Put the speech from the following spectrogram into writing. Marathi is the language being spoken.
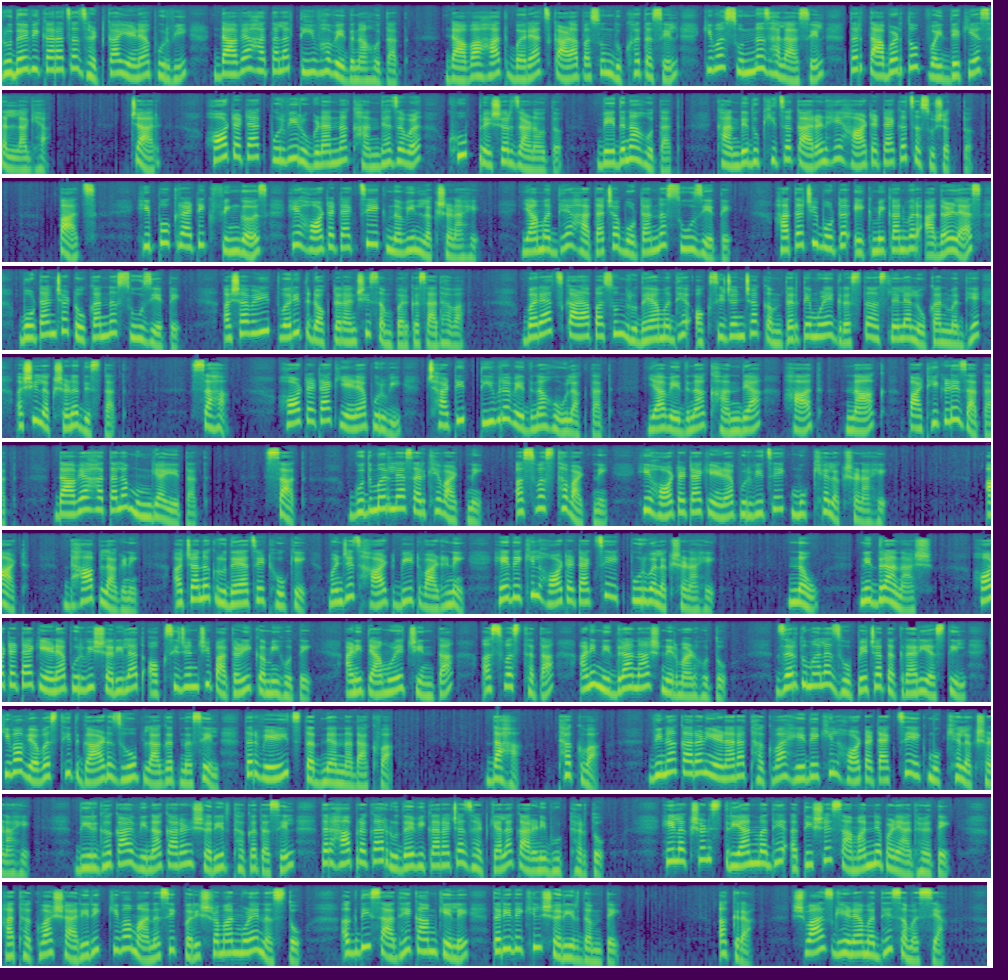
हृदयविकाराचा झटका येण्यापूर्वी डाव्या हाताला तीव्र वेदना होतात. डावा हात बऱ्याच काळापासून दुखत असेल किंवा सुन्न झाला असेल तर ताबडतोब वैद्यकीय सल्ला घ्या. चार. हॉट अटॅकपूर्वी रुग्णांना खांद्याजवळ खूप प्रेशर जाणवतं. वेदना होतात. खांदेदुखीचं कारण हे हार्ट अटॅकच असू शकतं. पाच हिपोक्रॅटिक फिंगर्स हे हॉट अटॅकचे एक नवीन लक्षण आहे. यामध्ये हाताच्या बोटांना सूज येते. हाताची बोटं एकमेकांवर आदळल्यास बोटांच्या टोकांना सूज येते. अशावेळी त्वरित डॉक्टरांशी संपर्क साधावा. बऱ्याच काळापासून हृदयामध्ये ऑक्सिजनच्या कमतरतेमुळे ग्रस्त असलेल्या लोकांमध्ये अशी लक्षणं दिसतात. सहा हॉट अटॅक येण्यापूर्वी छातीत तीव्र वेदना होऊ लागतात. या वेदना खांद्या हात नाक पाठीकडे जातात. डाव्या हाताला मुंग्या येतात. सात. गुदमरल्यासारखे वाटणे अस्वस्थ वाटणे ही हॉट अटॅक येण्यापूर्वीचे एक मुख्य लक्षण आहे. आठ. धाप लागणे अचानक हृदयाचे ठोके म्हणजेच हार्टबीट वाढणे हे देखील हॉट अटॅकचे एक पूर्वलक्षण आहे. नऊ. निद्रानाश हॉट अटॅक येण्यापूर्वी शरीरात ऑक्सिजनची पातळी कमी होते. आणि त्यामुळे चिंता अस्वस्थता आणि निद्रानाश निर्माण होतो. जर तुम्हाला झोपेच्या तक्रारी असतील किंवा व्यवस्थित गाढ झोप लागत नसेल तर वेळीच तज्ज्ञांना दाखवा. दहा. थकवा. विनाकारण येणारा थकवा हे देखील हॉट अटॅकचे एक मुख्य लक्षण आहे. दीर्घकाळ विनाकारण शरीर थकत असेल तर हा प्रकार हृदयविकाराच्या झटक्याला कारणीभूत ठरतो. हे लक्षण स्त्रियांमध्ये अतिशय सामान्यपणे आढळते. हा थकवा शारीरिक किंवा मानसिक परिश्रमांमुळे नसतो. अगदी साधे काम केले तरी देखील शरीर दमते. अकरा. श्वास घेण्यामध्ये समस्या.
